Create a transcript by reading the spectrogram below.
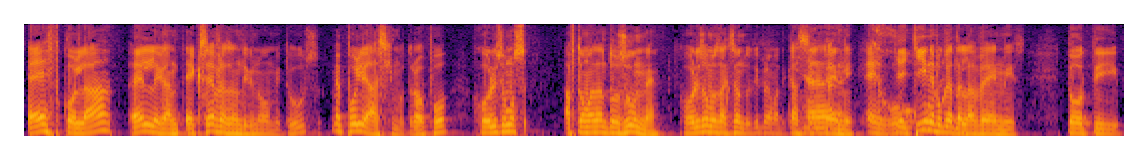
εύκολα έλεγαν, εξέφραζαν τη γνώμη τους με πολύ άσχημο τρόπο, χωρίς όμως αυτόματα να το ζούνε. Χωρίς όμως να ξέρουν το τι πραγματικά Ε, συμβαίνει. εγώ- Και εκεί είναι που καταλαβαίνεις το ότι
